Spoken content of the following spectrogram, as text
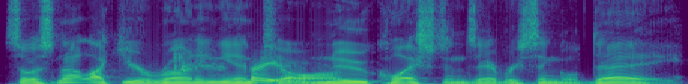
So it's not like you're running into new questions every single day.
